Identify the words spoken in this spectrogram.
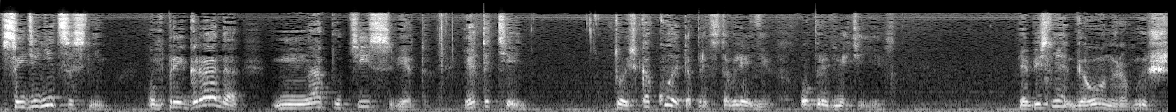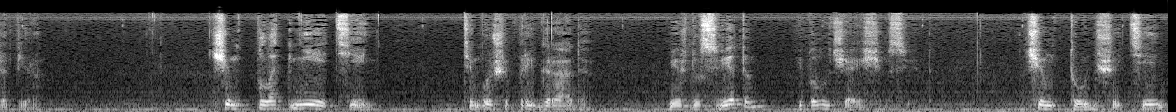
соединиться с ним. Он преграда на пути света. Это тень. То есть какое-то представление о предмете есть. И объясняет Гаон Рамыш Шапира. Чем плотнее тень, тем больше преграда между светом и получающим свет. Чем тоньше тень,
